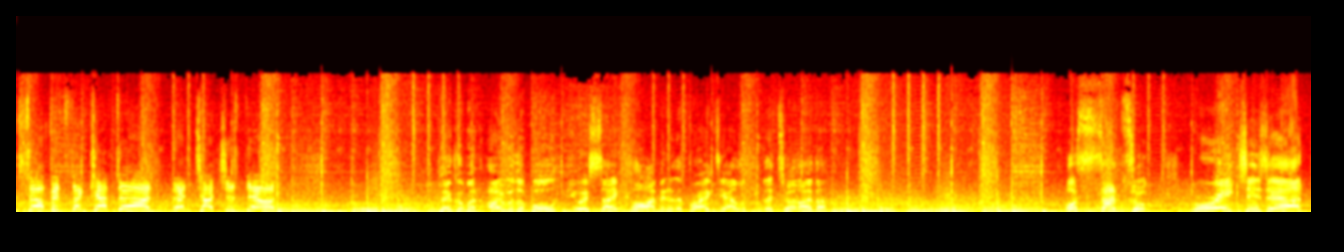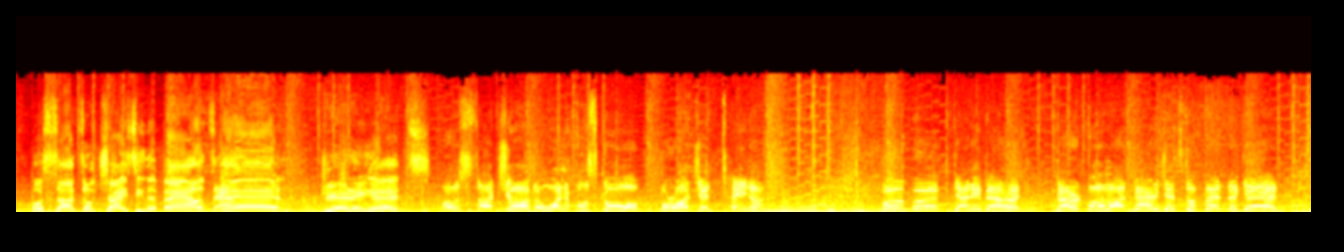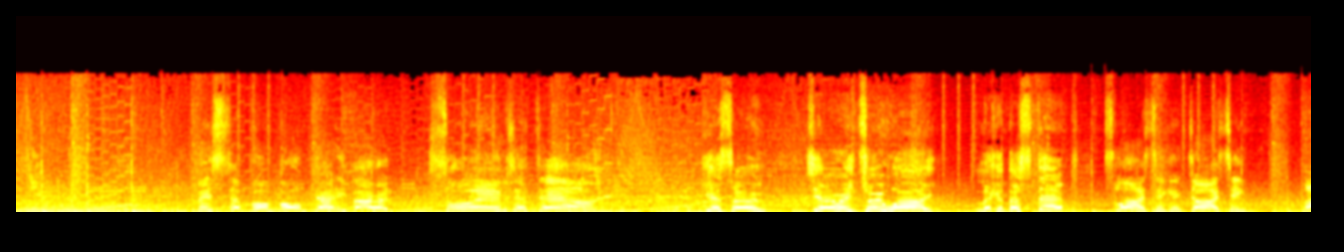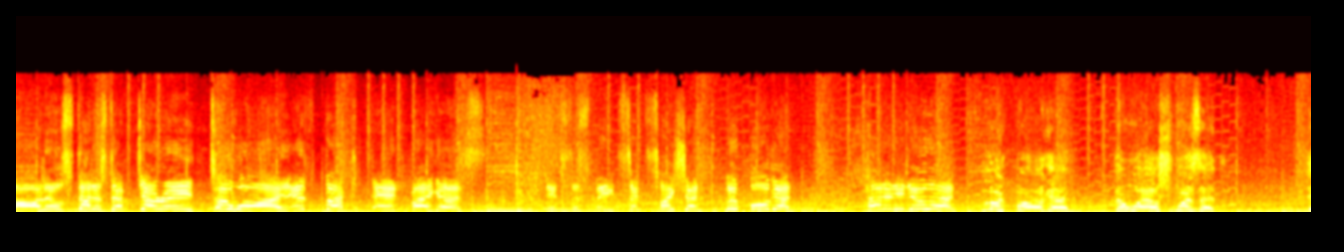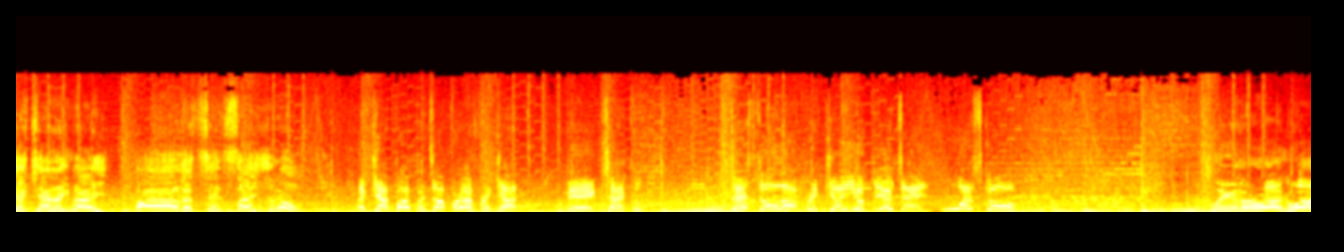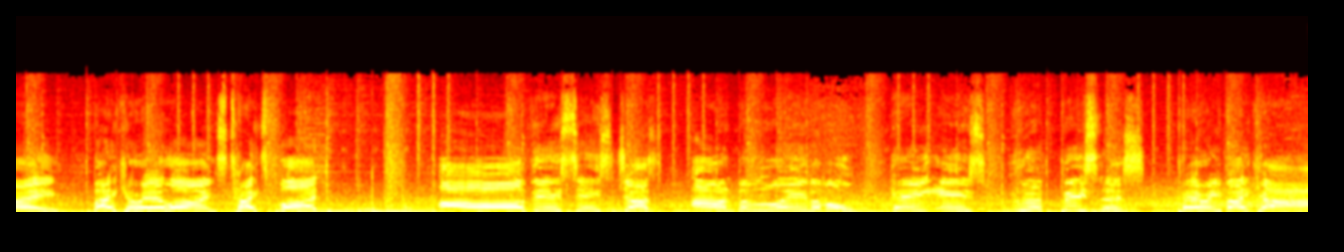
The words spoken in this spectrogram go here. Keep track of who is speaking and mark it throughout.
Speaker 1: the captain, that touches down.
Speaker 2: Pinkelman over the ball. The USA climbing at the breakdown, looking for the turnover. Osadczuk reaches out. Osadczuk chasing the bounce and getting it.
Speaker 1: Osadczuk, a wonderful score for Argentina. Boom, boom, Danny Barrett. Barrett for the line. Barrett gets the bend again.
Speaker 2: Mr. Boom Boom, Danny Barrett slams it down.
Speaker 3: Guess who? Jerry Tuwai. Look at the step.
Speaker 2: Slicing and dicing.
Speaker 1: Oh, little stutter step, Jerry! Tuwai is back in Vegas! It's the speed sensation, Luke Morgan! How did he do that?
Speaker 3: Luke Morgan, the Welsh wizard. You're kidding me? Oh, that's sensational.
Speaker 1: A gap opens up for Africa. Big tackle. That's all Africa, you beauty! What a score!
Speaker 2: Clear the runway. Baker Airlines takes flight. Oh, this is just unbelievable. He is the business, Perry Baker.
